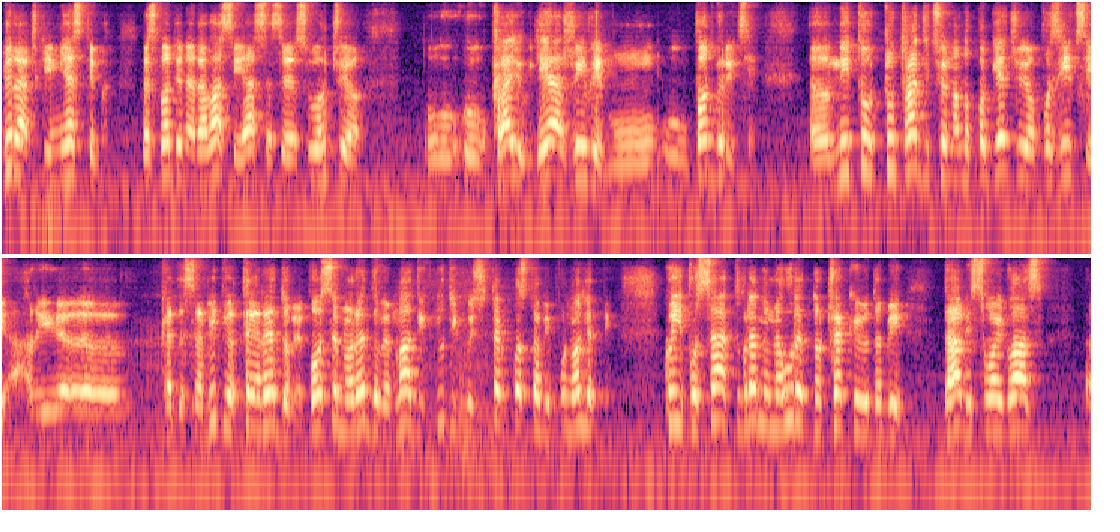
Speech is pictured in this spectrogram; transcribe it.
biračkim mjestima. Gospodine Ravasi, ja sam se suočio u, u kraju gdje ja živim, u, u Podgorici. E, mi tu, tu tradicionalno pobjeđuje opozicija, ali e, kada sam vidio te redove, posebno redove mladih ljudi koji su tek postali punoljetni, koji po sat vremena uredno čekaju da bi dali svoj glas, uh,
